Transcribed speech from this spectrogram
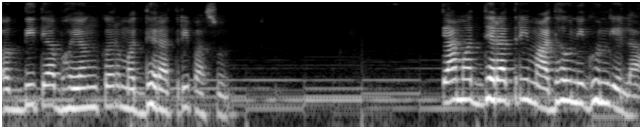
अगदी त्या भयंकर मध्यरात्रीपासून. त्या मध्यरात्री माधव निघून गेला.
